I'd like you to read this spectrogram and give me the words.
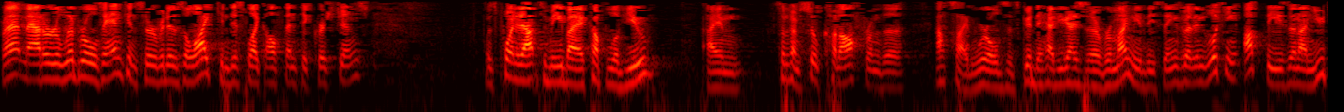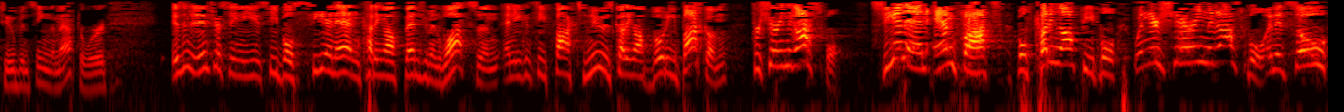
For that matter, liberals and conservatives alike can dislike authentic Christians. It was pointed out to me by a couple of you. I am sometimes so cut off from the outside worlds. It's good to have you guys uh, remind me of these things. But in looking up these and on YouTube and seeing them afterward, isn't it interesting that you see both CNN cutting off Benjamin Watson and you can see Fox News cutting off Voddie Baucham for sharing the gospel? CNN and Fox both cutting off people when they're sharing the gospel. And it's so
